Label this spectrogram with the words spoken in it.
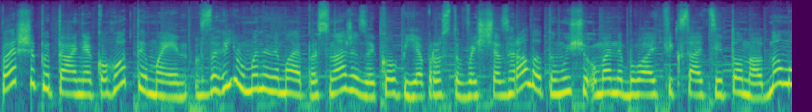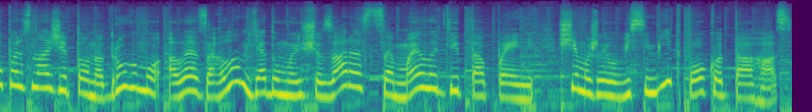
Перше питання: кого ти мейн? Взагалі у мене немає персонажа, за якого б я просто весь час грала, тому що у мене бувають фіксації то на одному персонажі, то на другому. Але загалом я думаю, що зараз це Мелоді та Пенні. Ще можливо 8 біт, Поко та Газ.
